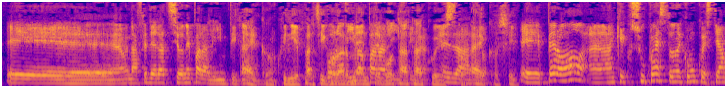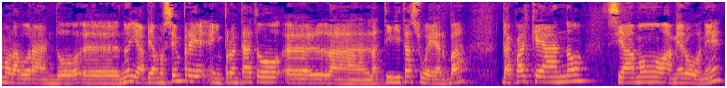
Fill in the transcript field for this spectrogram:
È una federazione paralimpica. Ecco, ecco. quindi è particolarmente votata a questo. Esatto. Ecco, sì. eh, però anche su questo noi comunque stiamo lavorando. Eh, noi abbiamo sempre improntato eh, la, l'attività su erba da qualche anno siamo a Merone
